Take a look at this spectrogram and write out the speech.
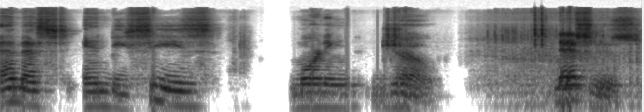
MSNBC's Morning Joe. Next news.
